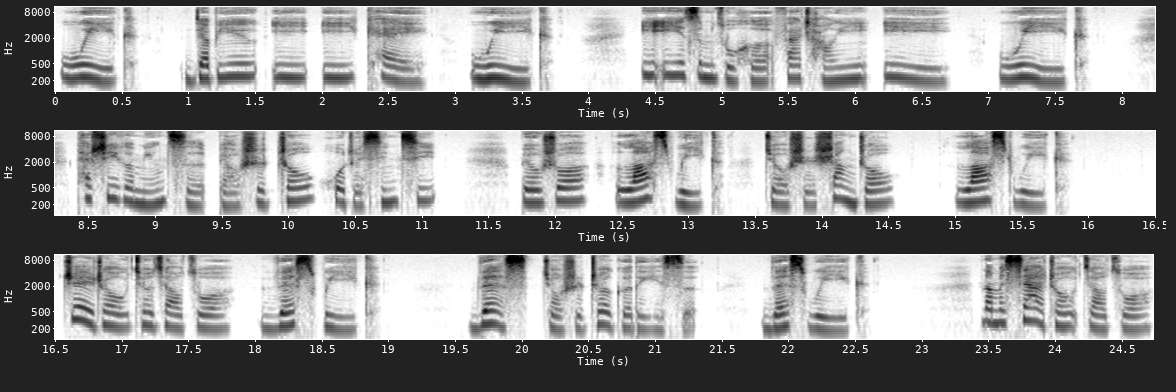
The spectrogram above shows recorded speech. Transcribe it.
Weak，w e e k，weak，e e 字母组合发长音 e。Weak，它是一个名词，表示周或者星期。比如说，last week 就是上周，last week。这周就叫做 this week。This 就是这个的意思，this week。那么下周叫做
